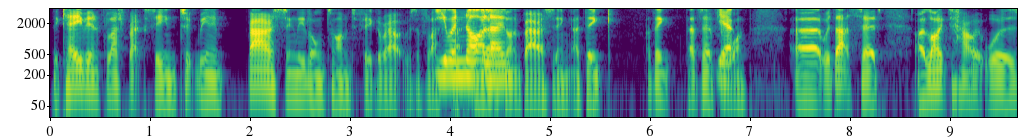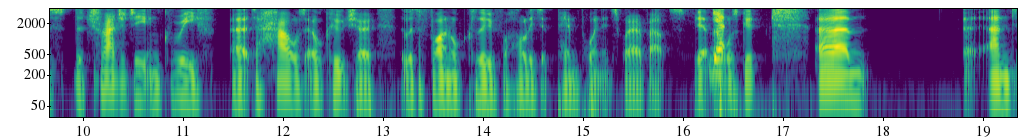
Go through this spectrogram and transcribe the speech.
the cave-in flashback scene took me an embarrassingly long time to figure out it was a flashback. You were not No, It's not embarrassing. I think I think that's everyone. Uh, with that said, I liked how it was the tragedy and grief uh, to Hal's El Cucho that was the final clue for Holly to pinpoint its whereabouts. Yeah, that Yep. was good. Um, uh, and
